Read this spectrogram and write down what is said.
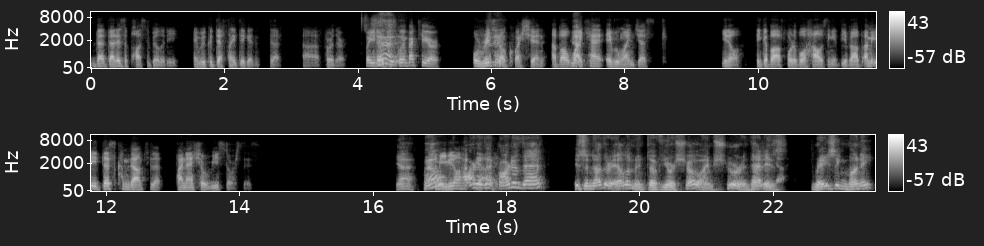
that that is a possibility, and we could definitely dig into that uh, further. But you know, Yeah. just going back to your original question about Yeah. why can't everyone just, you know, think about affordable housing and develop? I mean, it does come down to the financial resources. Yeah, well, if you don't have- part of yeah. that, part of that is another element of your show, I'm sure, and that is Yeah. raising money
